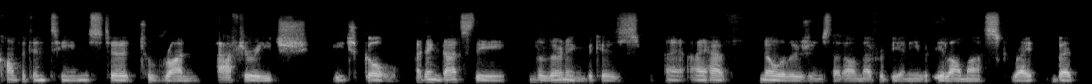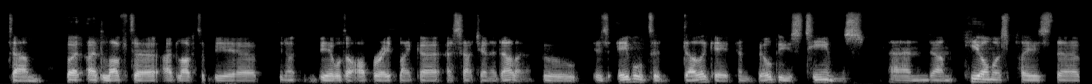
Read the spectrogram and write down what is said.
competent teams to to run after each each goal. I think that's the the learning because I, I have no illusions that I'll never be any Elon Musk, right? But um, but I'd love to I'd love to be a you know be able to operate like a, a Satya Nadella who is able to delegate and build these teams and um, he almost plays the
